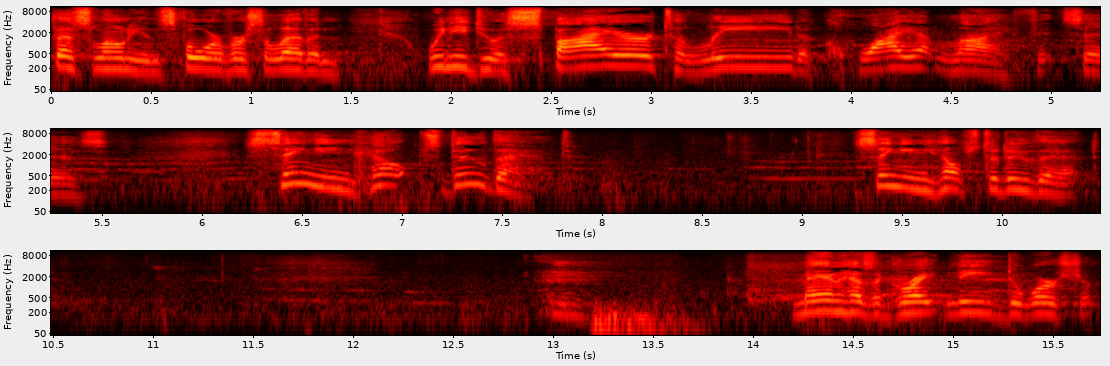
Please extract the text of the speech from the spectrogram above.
Thessalonians 4, verse 11, we need to aspire to lead a quiet life, it says. Singing helps do that. Singing helps to do that. Man has a great need to worship.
